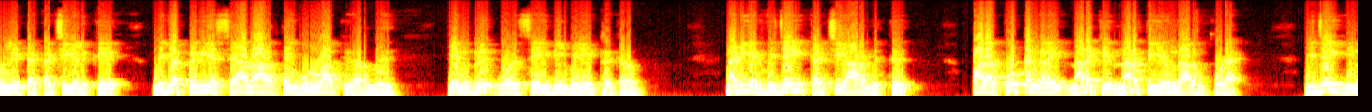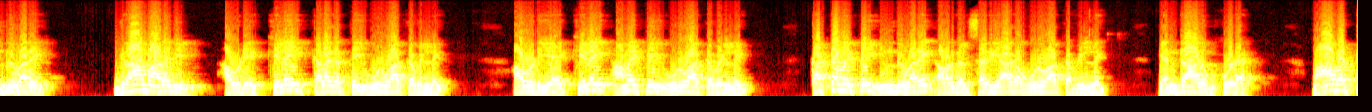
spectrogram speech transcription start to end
உள்ளிட்ட கட்சிகளுக்கு மிகப்பெரிய சேதாரத்தை உருவாக்குகிறது என்று ஒரு செய்தி வெளியிட்டிருக்கிறது. நடிகர் விஜய் கட்சி ஆரம்பித்து பல கூட்டங்களை நடக்கி நடத்தி இருந்தாலும் கூட விஜய் இன்று வரை கிராம அளவில் அவருடைய கிளை கழகத்தை உருவாக்கவில்லை. அவருடைய கிளை அமைப்பை உருவாக்கவில்லை. கட்டமைப்பை இன்று வரை அவர்கள் சரியாக உருவாக்கவில்லை. என்றாலும் கூட மாவட்ட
